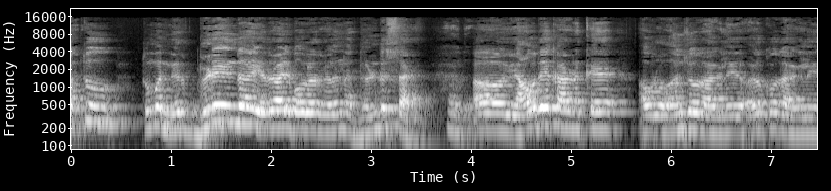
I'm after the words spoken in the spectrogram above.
ಮತ್ತು ತುಂಬ ನಿರ್ಭಿಡೆಯಿಂದ ಎದುರಾಳಿ ಬೌಲರ್ಗಳನ್ನು ದಂಡಿಸ್ತಾರೆ. ಯಾವುದೇ ಕಾರಣಕ್ಕೆ ಅವರು ಅಂಜೋದಾಗಲಿ ಅಳ್ಕೋದಾಗಲಿ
